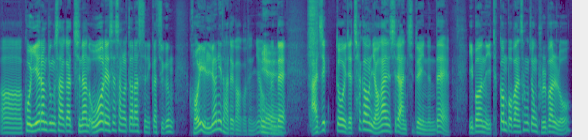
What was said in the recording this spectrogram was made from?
어, 고 이해람 중사가 지난 5월에 세상을 떠났으니까 지금 거의 1년이 다 돼 가거든요. 예. 그런데 아직도 이제 차가운 영안실에 안치돼 있는데 이번 이 특검 법안 상정 불발로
